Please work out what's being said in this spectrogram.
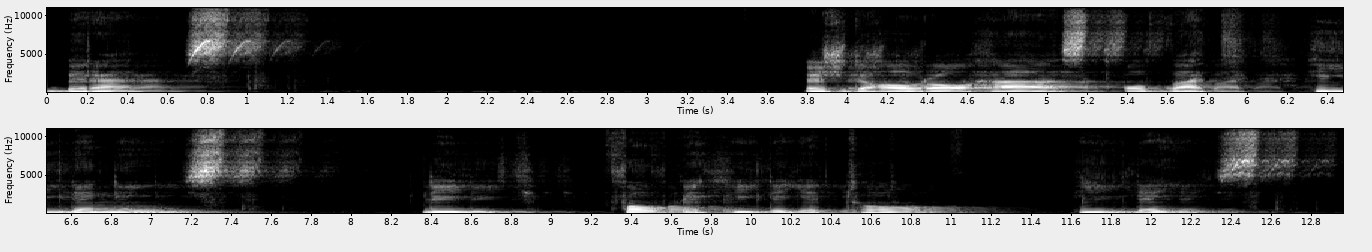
برست. اژدها را هست قوت حیله نیست لیک فوق حیله تو حیله ایست.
